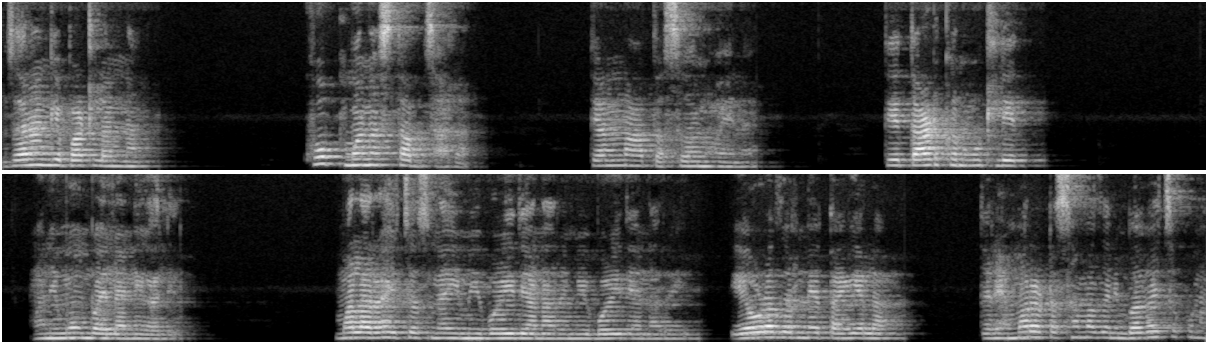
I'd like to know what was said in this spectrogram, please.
जरांगे पाटलांना खूप मनस्ताप झाला. त्यांना आता सहन होईना. ते ताडकन उठलेत आणि मुंबईला निघाले. मला राहायचंच नाही मी बळी देणार आहे मी बळी देणार आहे. एवढा जर नेता गेला तर ह्या मराठा समाजाने बघायचं कुणा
